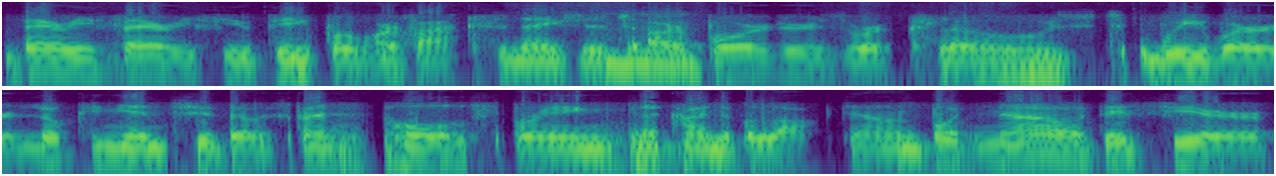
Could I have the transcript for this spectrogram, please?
very, very few people were vaccinated. Mm-hmm. Our borders were closed. We were looking into those, spent the whole spring in a kind of a lockdown. But now, this year,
